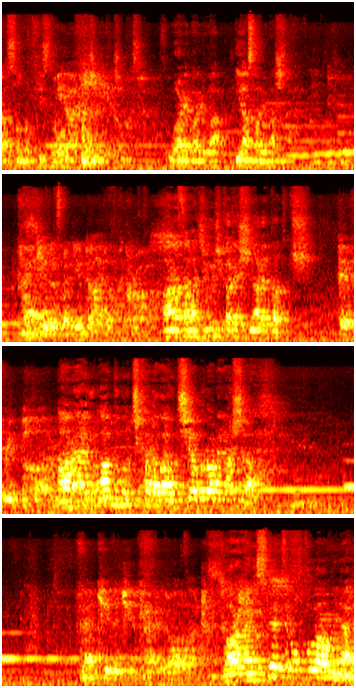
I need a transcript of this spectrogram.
たその傷を感謝いたします我々は癒されましたあなたが十字架で死なれた時あらゆる悪の力は打ち破られました我々のすべての咎を担い.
